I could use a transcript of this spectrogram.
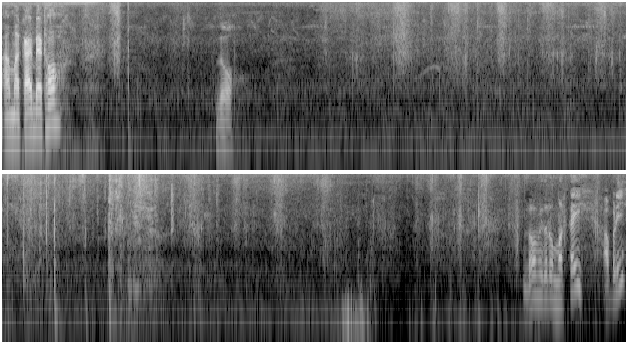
આ મકાઈ બેઠો. જો. જો મિત્રો, મકાઈ આપણી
